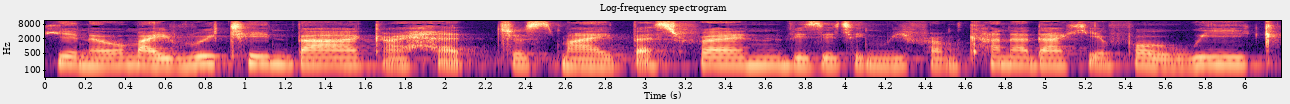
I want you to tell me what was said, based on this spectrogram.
you know, my routine back. I had just my best friend visiting me from Canada here for a week.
